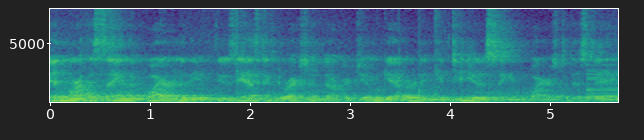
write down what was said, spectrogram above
Ed and Martha sang the choir under the enthusiastic direction of Dr. Jim Gabbard and continue to sing in choirs to this day.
